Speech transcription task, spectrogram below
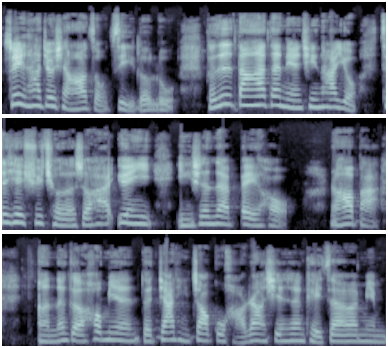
所以他就想要走自己的路。可是当他在年轻，他有这些需求的时候，他愿意隐身在背后，然后把。嗯、呃，那个后面的家庭照顾好，让先生可以在外面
